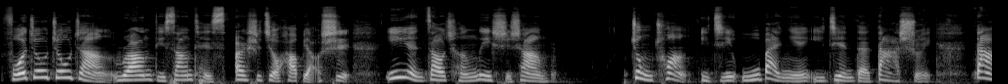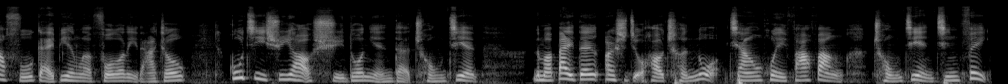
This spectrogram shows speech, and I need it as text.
佛州州长 Ron DeSantis 二十九号表示，伊恩造成历史上重创以及五百年一见的大水，大幅改变了佛罗里达州，估计需要许多年的重建。那么，拜登二十九号承诺将会发放重建经费。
